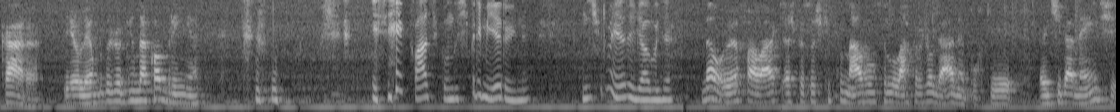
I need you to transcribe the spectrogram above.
Cara, eu lembro do joguinho da cobrinha. Esse é clássico, um dos primeiros, né? Um dos primeiros jogos já. Não, eu ia falar que as pessoas que tunavam o celular pra jogar, né? Porque antigamente,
